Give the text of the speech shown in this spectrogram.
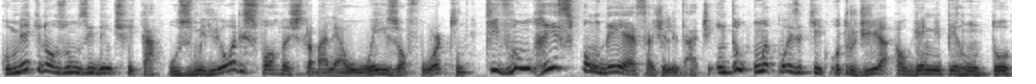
como é que nós vamos identificar os melhores formas de trabalhar, ways of working, que vão responder a essa agilidade? Então, uma coisa que outro dia alguém me perguntou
